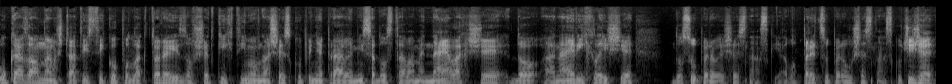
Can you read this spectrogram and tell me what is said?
ukázal nám štatistiku, podľa ktorej zo všetkých tímov v našej skupine práve my sa dostávame najľahšie do, a najrýchlejšie do superovej 16 alebo pred superovú 16 Čiže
